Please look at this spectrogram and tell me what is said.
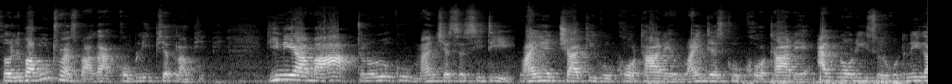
ဆိုတော့လီဗာပူး transfer က complete ဖြစ်တော့ဖြစ်ပြီ ဒီနေရာမှာကျွန်တော်တို့အခု Manchester City Ryan Cherky ကိုခေါ်ထားတယ် Reinders ကိုခေါ်ထားတယ် Agnodi ဆိုဟိုတနေ့က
